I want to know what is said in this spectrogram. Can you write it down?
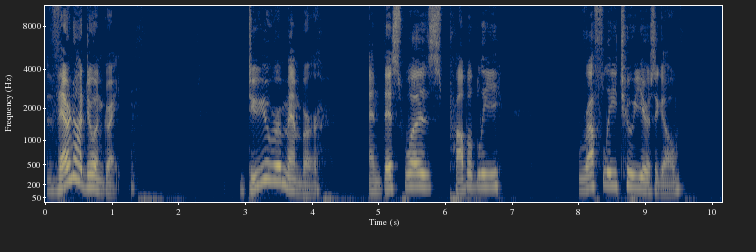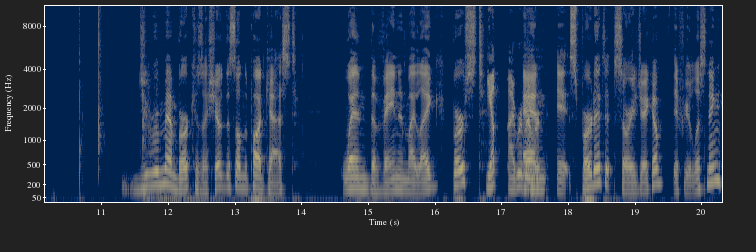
They're not doing great. Do you remember? And this was probably roughly two years ago. Do you remember? Because I shared this on the podcast when the vein in my leg burst Yep, I remember. and it spurted. Sorry, Jacob, if you're listening,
